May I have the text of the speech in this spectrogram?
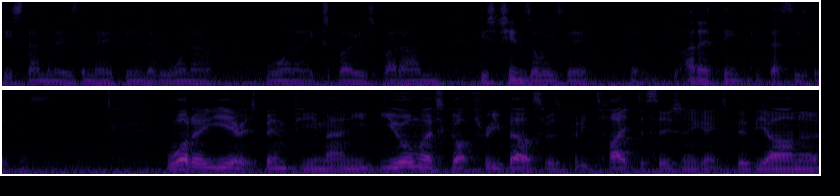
His stamina is the main thing that we wanna we wanna expose. But um, his chin's always there. But I don't think that's his weakness. What a year it's been for you, man. You, you almost got three belts. It was a pretty tight decision against Bibiano.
